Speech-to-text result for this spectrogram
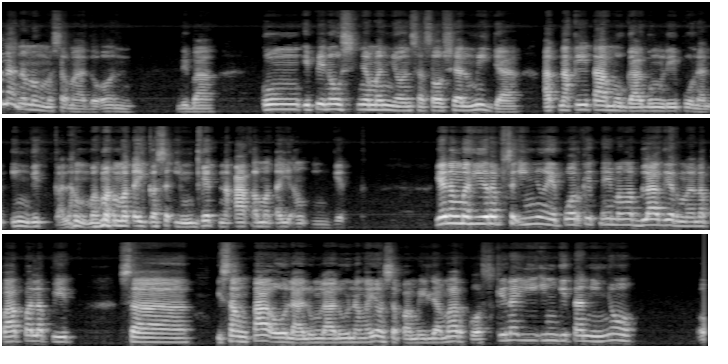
Wala namang masama doon, 'di ba? Kung ipinost niya man 'yon sa social media at nakita mo gagong lipunan, inggit ka lang, mamamatay ka sa inggit, nakakamatay ang inggit. Yan ang mahirap sa inyo eh, porkit may mga vlogger na napapalapit sa isang tao, lalong-lalo na ngayon sa pamilya Marcos, kinaiinggitan ninyo. O,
